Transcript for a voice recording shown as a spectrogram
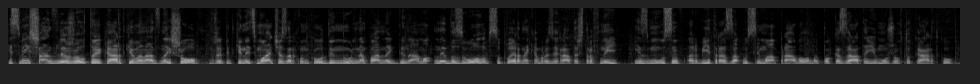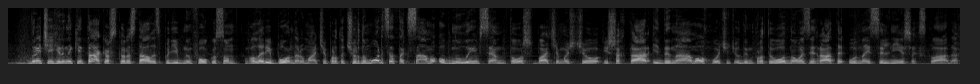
І свій шанс для жовтої картки Ванат знайшов. Вже під кінець матчу з рахунку 1-0 нападник Динамо не дозволив суперникам розіграти штрафний і змусив арбітра за усіма правилами показати йому жовту картку. До речі, гірники також скористались подібним фокусом. Валерій Бондар у матчі проти Чорноморця так само обнулився. Тож бачимо, що і Шахтар, і Динамо хочуть один проти одного зіграти у найсильніших складах.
